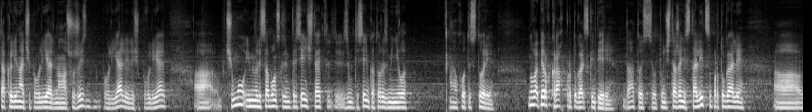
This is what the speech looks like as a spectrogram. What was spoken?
так или иначе повлияли на нашу жизнь, повлияли или еще повлияют. А почему именно Лиссабонское землетрясение считается землетрясением, которое изменило а, ход истории? Ну, во-первых, крах Португальской империи, да, то есть вот уничтожение столицы Португалии. А,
